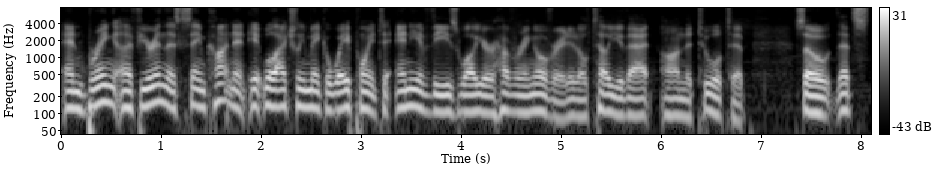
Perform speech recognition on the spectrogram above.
and bring, uh, if you're in the same continent, it will actually make a waypoint to any of these while you're hovering over it. It'll tell you that on the tooltip. So that's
